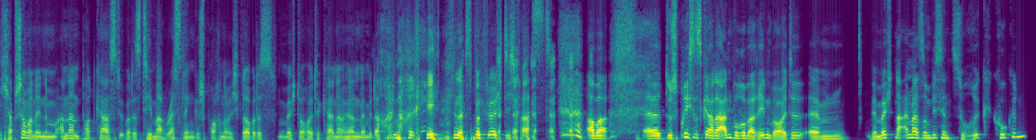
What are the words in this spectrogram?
Ich habe schon mal in einem anderen Podcast über das Thema Wrestling gesprochen, aber ich glaube, das möchte heute keiner hören, wenn wir darüber reden. Das befürchte ich fast. aber äh, du sprichst es gerade an, worüber reden wir heute. Ähm, wir möchten einmal so ein bisschen zurückgucken,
